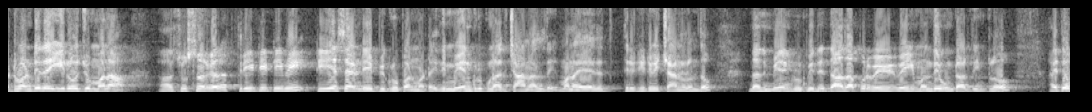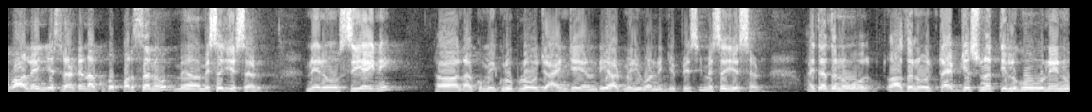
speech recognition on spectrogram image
అటువంటిదే ఈరోజు మన చూస్తున్నారు కదా three T TV TS and AP group అనమాట ఇది మెయిన్ గ్రూప్ నాది ఛానల్ది మన త్రీ టీ టీవీ ఛానల్ ఉందో దాని మెయిన్ గ్రూప్ ఇది. దాదాపు వెయ్యి వెయ్యి మంది ఉంటారు దీంట్లో. అయితే వాళ్ళు ఏం చేస్తారంటే నాకు ఒక పర్సన్ మెసేజ్ చేశాడు నేను సిఐని నాకు మీ గ్రూప్లో జాయిన్ చేయండి అడ్మిన్ ఇవ్వండి అని చెప్పేసి మెసేజ్ చేశాడు అయితే అతను అతను టైప్ చేస్తున్న తెలుగు నేను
